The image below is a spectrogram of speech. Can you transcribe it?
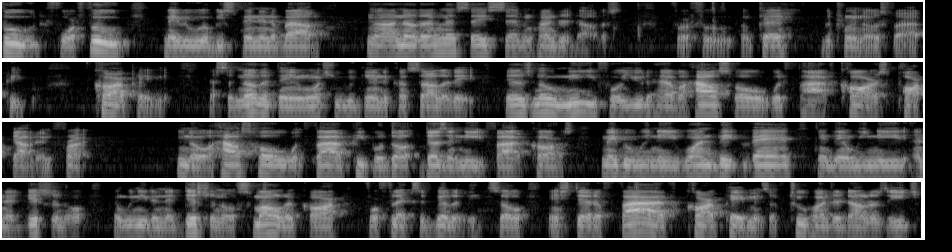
food for food. Maybe we'll be spending about another, let's say $700 for food, okay, between those five people. Car payment. That's another thing once you begin to consolidate. There's no need for you to have a household with five cars parked out in front. You know, a household with five people doesn't need five cars. Maybe we need one big van and then we need an additional and we need an additional smaller car for flexibility. So instead of five car payments of $200 each,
